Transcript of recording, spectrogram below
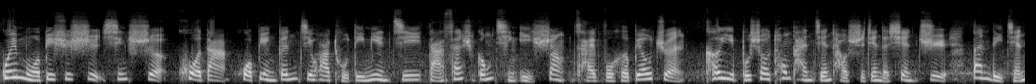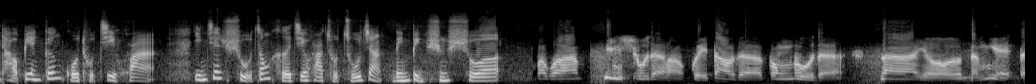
规模必须是新设、扩大或变更计划土地面积达三十公顷以上，才符合标准，可以不受通盘检讨时间的限制，办理检讨变更国土计划。营建署综合计划组组长林炳勋说：“包括运输的哈，轨道的、公路的，那有能源的、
